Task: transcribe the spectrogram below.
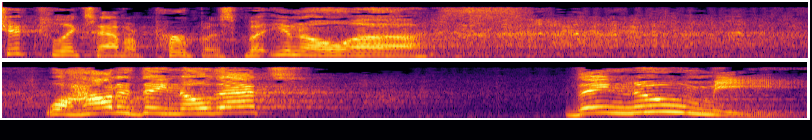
chick flicks have a purpose, but you know, uh, well, how did they know that? They knew me.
